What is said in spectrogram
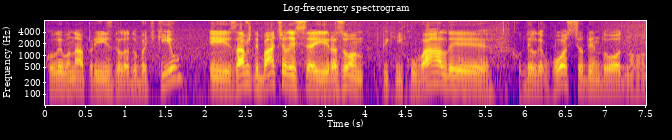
коли вона приїздила до батьків. І завжди бачилися і разом пікнікували, ходили в гості один до одного.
